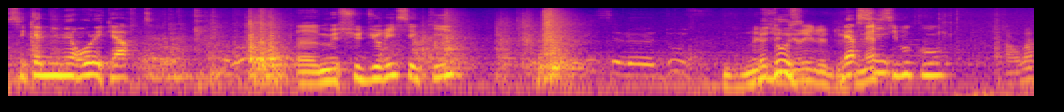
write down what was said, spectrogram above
C'est quel numéro les cartes euh, Monsieur Dury, c'est qui C'est le 12. Le 12. Dury, le 12. Merci. Merci beaucoup. Au revoir.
